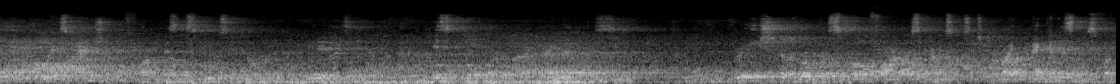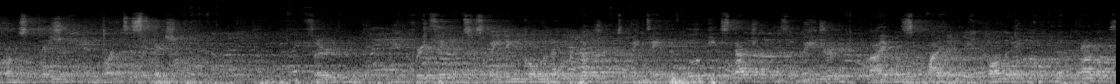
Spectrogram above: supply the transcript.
and expansion of farm business schools in coconut communities is to our guidelines. Creation of local small farmers councils to provide mechanisms for consultation and participation. Third, increasing and sustaining coconut production to maintain the Philippine stature as a major and reliable supplier of quality coconut products.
